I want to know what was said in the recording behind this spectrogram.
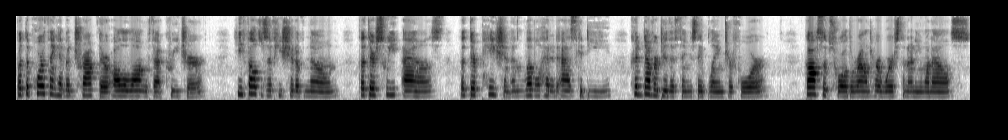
but the poor thing had been trapped there all along with that creature. He felt as if he should have known that their sweet Az, that their patient and level headed Ascadee, could never do the things they blamed her for. Gossip swirled around her worse than anyone else.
